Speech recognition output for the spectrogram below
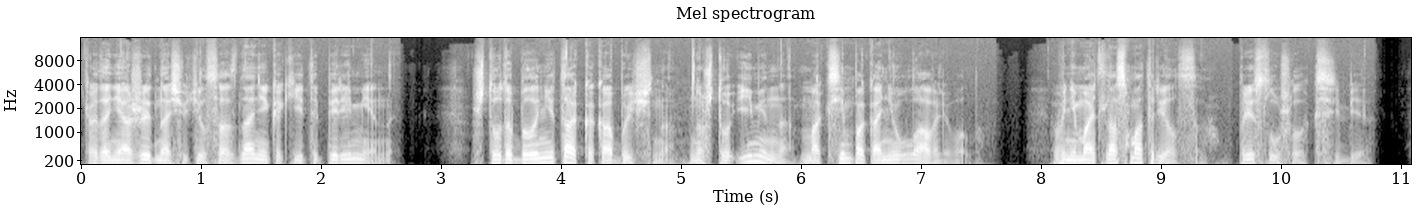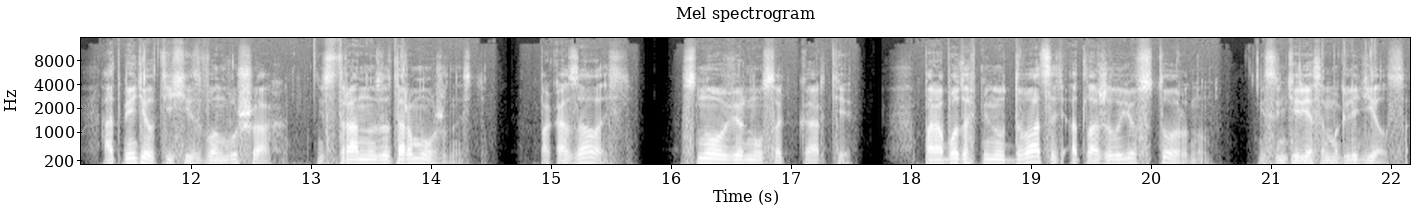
когда неожиданно ощутил в сознании какие-то перемены. Что-то было не так, как обычно, но что именно, Максим пока не улавливал. Внимательно осмотрелся, прислушал к себе. Отметил тихий звон в ушах и странную заторможенность. Показалось? Снова вернулся к карте. Поработав минут 20, отложил ее в сторону и с интересом огляделся.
